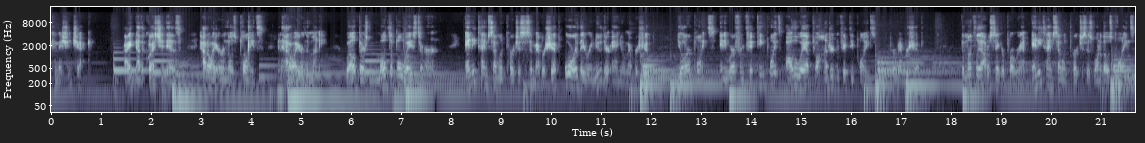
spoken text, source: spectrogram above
commission check. Right? Now the question is, how do I earn those points and how do I earn the money? Well, there's multiple ways to earn. Anytime someone purchases a membership or they renew their annual membership, you'll earn points, anywhere from 15 points all the way up to 150 points per membership. The monthly autosaver program, anytime someone purchases one of those coins,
